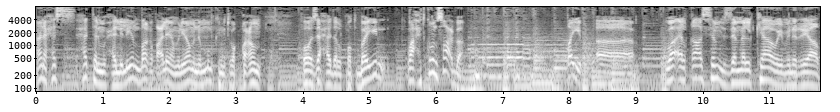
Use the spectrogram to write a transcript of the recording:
أنا أحس حتى المحللين ضغط عليهم اليوم أنهم ممكن يتوقعون. فوز أحد القطبين راح تكون صعبة. طيب آه وائل قاسم زملكاوي من الرياض.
